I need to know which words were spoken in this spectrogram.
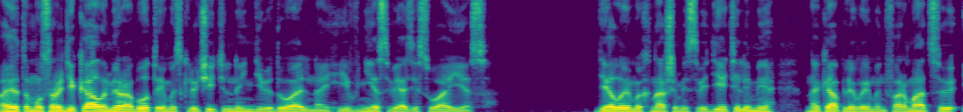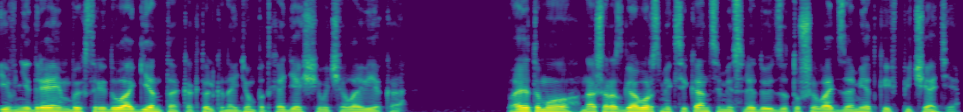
Поэтому с радикалами работаем исключительно индивидуально и вне связи с УАЭС. Делаем их нашими свидетелями, накапливаем информацию и внедряем в их среду агента, как только найдем подходящего человека. Поэтому наш разговор с мексиканцами следует затушевать заметкой в печати.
